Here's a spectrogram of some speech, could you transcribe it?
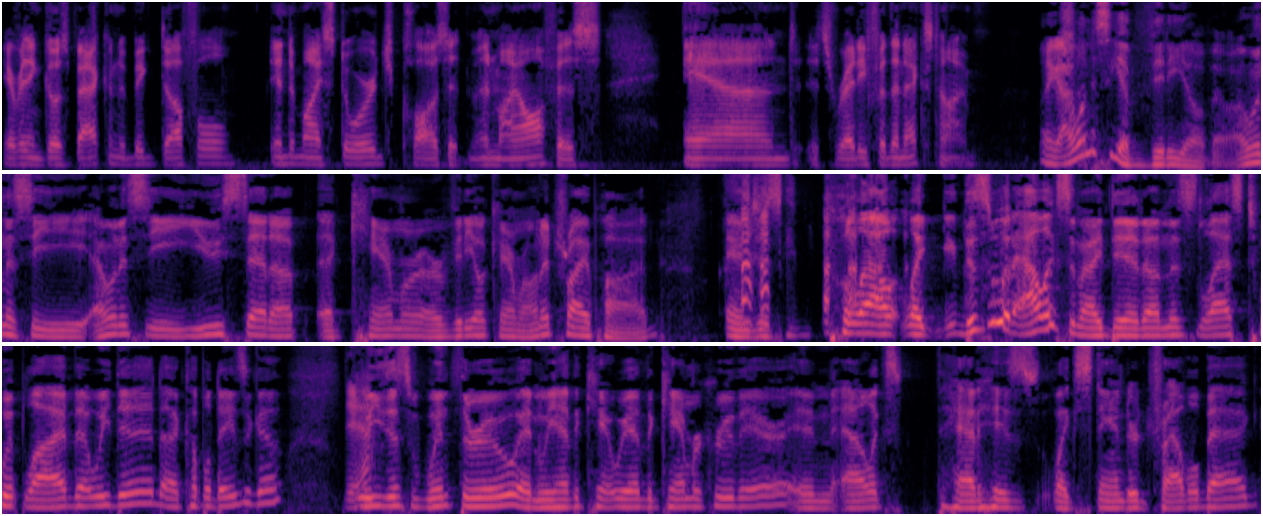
everything goes back in a big duffel into my storage closet in my office, and it's ready for the next time. Like, I want to see a video though. I want to see. I want to see you set up a camera or video camera on a tripod. And just pull out like this is what Alex and I did on this last Twip Live that we did a couple days ago. Yeah. We just went through and we had the cam- we had the camera crew there, and Alex had his like standard travel bag,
